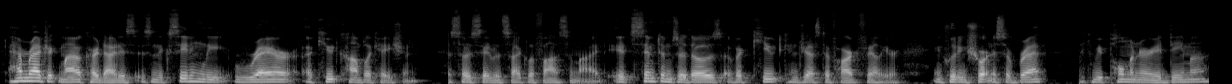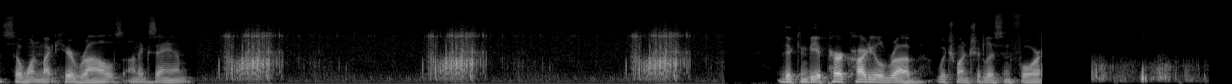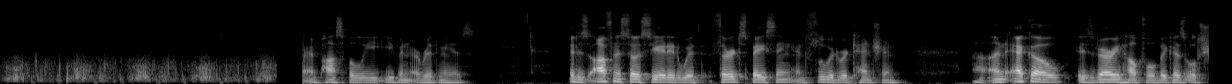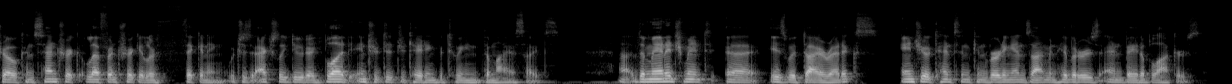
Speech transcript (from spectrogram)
Hemorrhagic myocarditis is an exceedingly rare acute complication associated with cyclophosphamide. Its symptoms are those of acute congestive heart failure including shortness of breath. It can be pulmonary edema, so one might hear rales on exam. There can be a pericardial rub, which one should listen for. And possibly even arrhythmias. It is often associated with third spacing and fluid retention. Uh, an echo is very helpful because it will show concentric left ventricular thickening, which is actually due to blood interdigitating between the myocytes. Uh, the management uh, is with diuretics, angiotensin converting enzyme inhibitors, and beta blockers.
